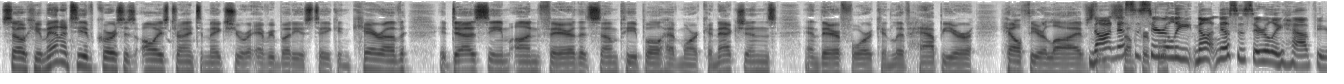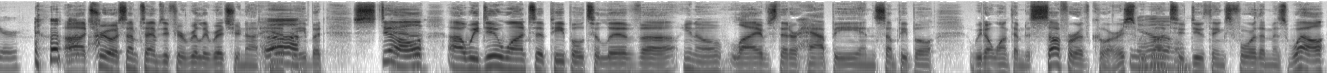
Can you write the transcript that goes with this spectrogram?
So, humanity, of course, is always trying to make sure everybody is taken care of. It does seem unfair that some people have more connections and therefore can live happier, healthier lives. Not necessarily, not necessarily happier. uh, true. Sometimes if you're really rich, you're not happy. Ugh. But still, yeah. uh, we do want uh, people to live, uh, you know, lives that are happy. And some people, we don't want them to suffer, of course. No. We want to do things for them as well.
